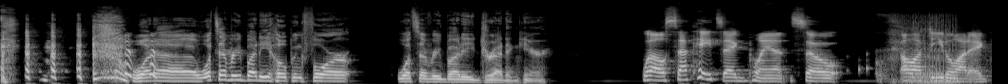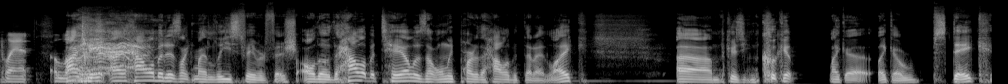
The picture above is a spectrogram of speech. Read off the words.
what uh what's everybody hoping for? What's everybody dreading here? Well, Seth hates eggplant, so I'll have to eat a lot of eggplant alone. I hate I, halibut is like my least favorite fish. Although the halibut tail is the only part of the halibut that I like, um, because you can cook it like a like a steak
